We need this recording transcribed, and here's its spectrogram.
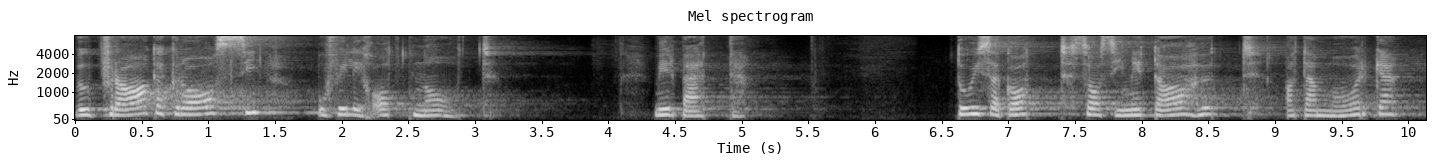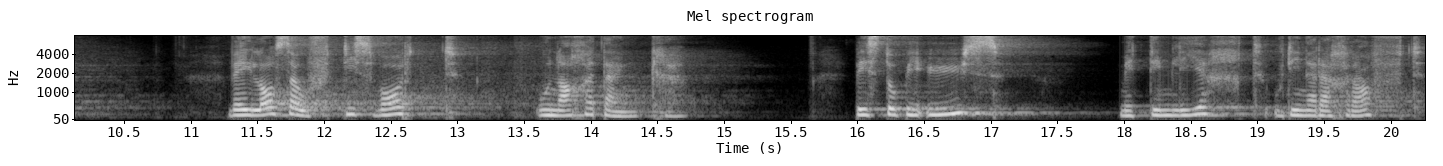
Weil die Fragen gross sind und vielleicht auch die Not. Wir beten. Du, unser Gott, so sind wir da heute, an diesem Morgen, wollen hören auf dein Wort und nachdenken. Bist du bei uns mit deinem Licht und deiner Kraft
